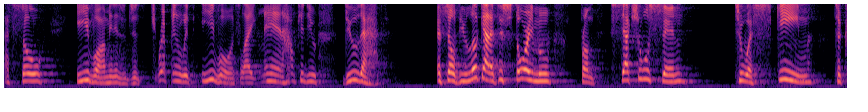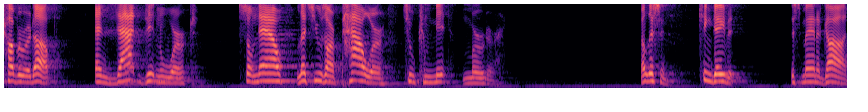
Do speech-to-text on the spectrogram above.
That's so evil. I mean, it's just dripping with evil. It's like, man, how could you do that? And so, if you look at it, this story moved from sexual sin to a scheme to cover it up, and that didn't work. So, now let's use our power to commit murder. Now, listen, King David, this man of God,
